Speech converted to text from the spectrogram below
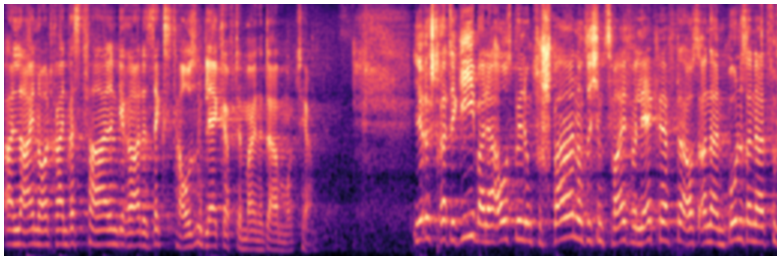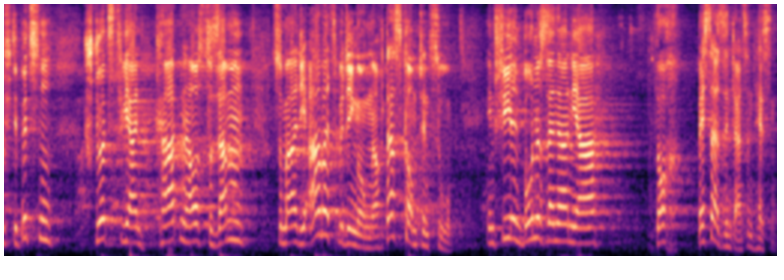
allein Nordrhein-Westfalen gerade 6.000 Lehrkräfte. Meine Damen und Herren. Ihre Strategie, bei der Ausbildung zu sparen und sich im Zweifel Lehrkräfte aus anderen Bundesländern zu stibitzen, stürzt wie ein Kartenhaus zusammen, zumal die Arbeitsbedingungen, auch das kommt hinzu, in vielen Bundesländern ja doch besser sind als in Hessen.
